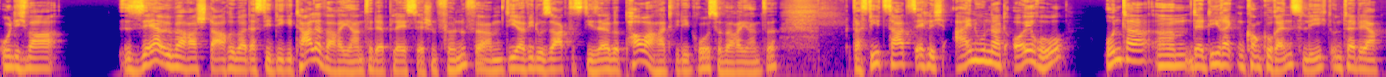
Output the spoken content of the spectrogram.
Und ich war sehr überrascht darüber, dass die digitale Variante der PlayStation 5, ähm, die ja, wie du sagtest, dieselbe Power hat wie die große Variante, dass die tatsächlich 100 Euro unter ähm, der direkten Konkurrenz liegt, unter der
